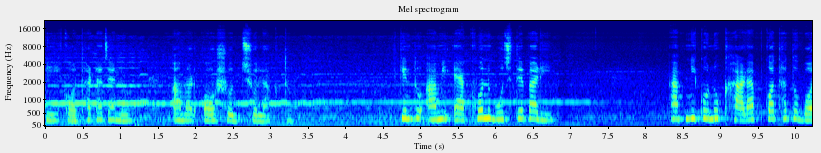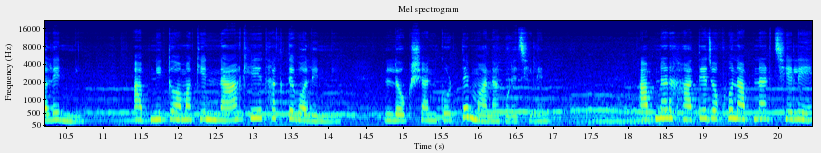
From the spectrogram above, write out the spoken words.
এই কথাটা যেন আমার অসহ্য লাগতো। কিন্তু আমি এখন বুঝতে পারি, আপনি কোনো খারাপ কথা তো বলেননি। আপনি তো আমাকে না খেয়ে থাকতে বলেননি, লোকসান করতে মানা করেছিলেন। আপনার হাতে যখন আপনার ছেলে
